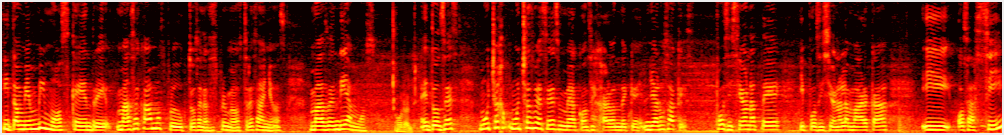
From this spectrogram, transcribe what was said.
Y también vimos que entre más sacábamos productos en esos primeros tres años, más vendíamos. Órale. Entonces, muchas, muchas veces me aconsejaron de que ya no saques, posiciónate y posiciona la marca. Y, o sea, sí,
